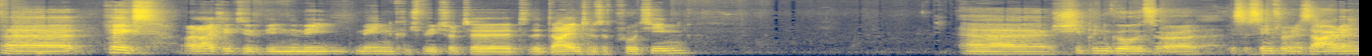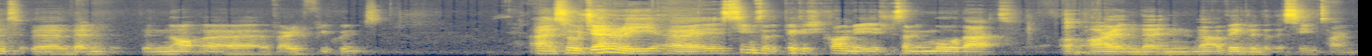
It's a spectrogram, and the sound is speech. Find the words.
Uh, pigs are likely to have been the main, main contributor to, to the diet in terms of protein. Uh, sheep and goats are it's the same trend as Ireland. Uh, then they're not uh, very frequent. And so generally, uh, it seems that the Pictish economy is something more that of Ireland than that of England at the same time.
